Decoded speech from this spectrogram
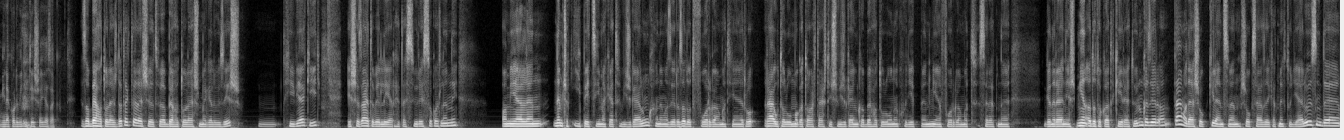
minek a rövidítései ezek? Ez a behatolás detektálás, illetve a behatolás megelőzés mm, hívják így, és ez általában egy layer 7-es szűrés szokott lenni, ami ellen nem csak IP címeket vizsgálunk, hanem azért az adott forgalmat, ilyen ráutaló magatartást is vizsgálunk a behatolónak, hogy éppen milyen forgalmat szeretne generálni, és milyen adatokat kér el tőlünk. Azért a támadások 90 sok százalékát meg tudja előzni, de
